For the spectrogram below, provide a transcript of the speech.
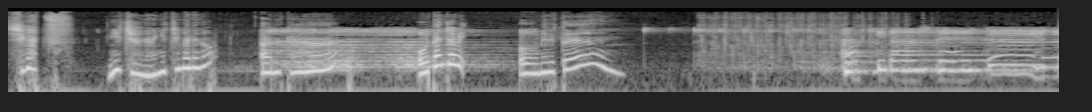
4月27日までの、あなた、お誕生日、おめでとう。ハッピーバースデートゥー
